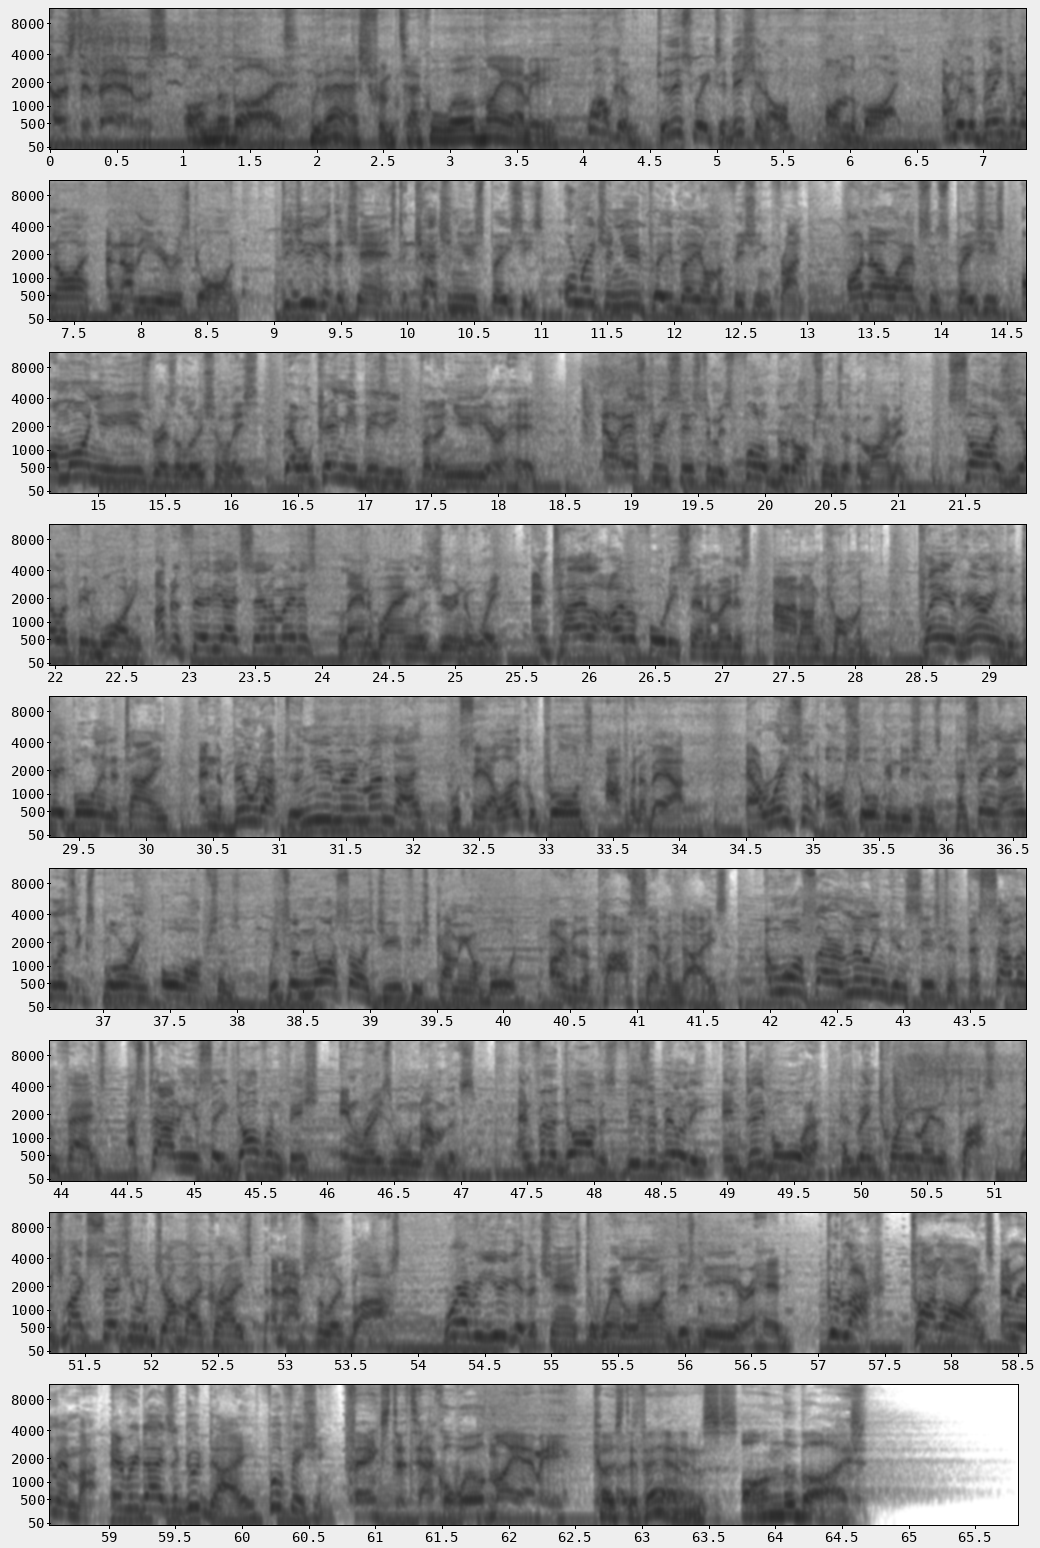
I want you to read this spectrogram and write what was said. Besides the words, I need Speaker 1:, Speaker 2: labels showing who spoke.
Speaker 1: Coast FM's
Speaker 2: On the Bite with Ash from Tackle World Miami.
Speaker 3: Welcome to this week's edition of On the Bite. And with a blink of an eye, another year is gone. Did you get the chance to catch a new species or reach a new PB on the fishing front? I know I have some species on my New Year's resolution list that will keep me busy for the new year ahead. Our estuary system is full of good options at the moment. Size yellowfin whiting up to 38 centimetres landed by anglers during the week, and tailor over 40 centimetres aren't uncommon. Plenty of herring to keep all entertained, and the build up to the new moon Monday will see our local prawns up and about. Our recent offshore conditions have seen anglers exploring all options, with some nice sized jewfish coming on board over the past seven days. And whilst they're a little inconsistent, the southern fads are starting to see dolphin fish in reasonable numbers. And for the divers, visibility in deeper water has been 20 metres plus, which makes searching for jumbo crays an absolute blast. Wherever you get the chance to wet a line this new year ahead, good luck, tight lines, and remember, every day's a good day for fishing.
Speaker 1: thanks to Tackle World Miami.
Speaker 2: Coast FM's On the Bite.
